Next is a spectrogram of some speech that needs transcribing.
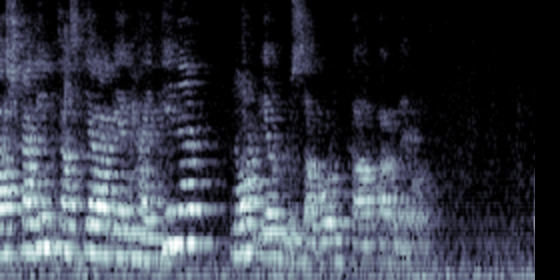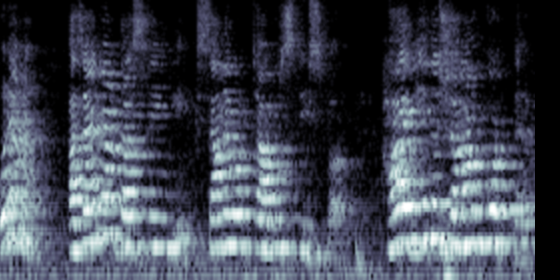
կաշկադին տաստյարագեր հայգինը նոր և լուսավոր կաղապարներով։ Ուրեմն, 1915-ի 20-րդ թավուր սկիզբը հայգինը ժանանգորդներ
